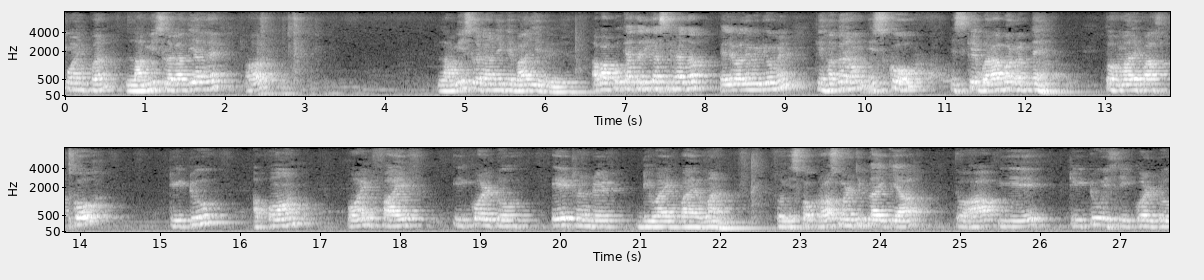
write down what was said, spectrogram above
पॉइंट पर लामिस लगा दिया है और लामिस लगाने के बाद ये अब आपको क्या तरीका सिखाया था पहले वाले वीडियो में कि अगर हम इसको इसके बराबर रख दें तो हमारे पास को T two upon point five equal to eight hundred divide by one तो इसको क्रॉस मल्टीप्लाई किया तो आप ये T2 is equal to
